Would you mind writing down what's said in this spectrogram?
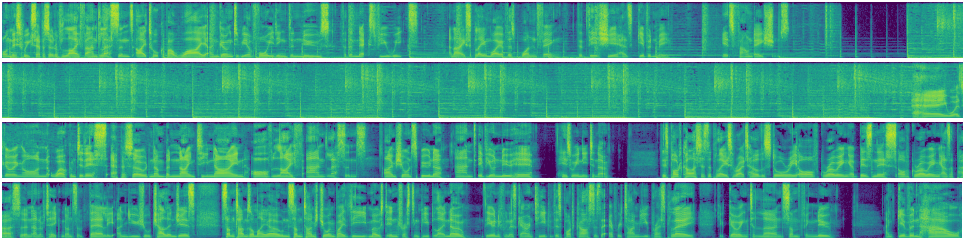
On this week's episode of Life and Lessons, I talk about why I'm going to be avoiding the news for the next few weeks, and I explain why, if there's one thing that this year has given me, it's foundations. What is going on? Welcome to this episode number 99 of Life and Lessons. I'm Sean Spooner, and if you're new here, here's what you need to know. This podcast is the place where I tell the story of growing a business, of growing as a person, and of taking on some fairly unusual challenges, sometimes on my own, sometimes joined by the most interesting people I know. The only thing that's guaranteed with this podcast is that every time you press play, you're going to learn something new. And given how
